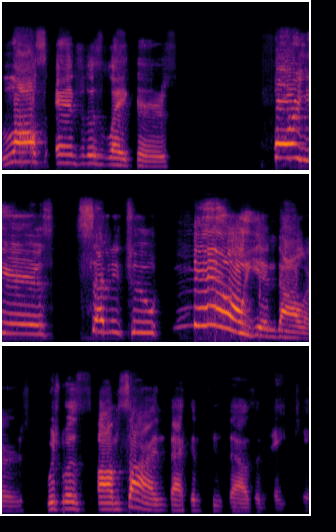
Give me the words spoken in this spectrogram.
Los Angeles Lakers. Four years, $72 million, which was um signed back in 2018.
